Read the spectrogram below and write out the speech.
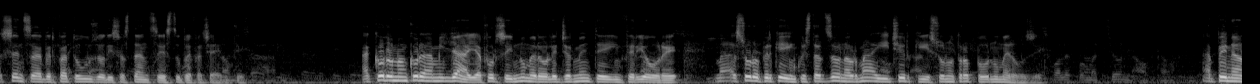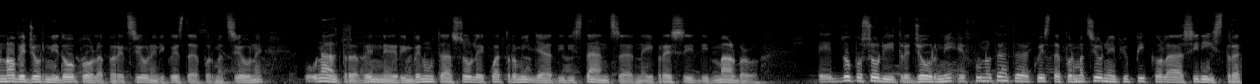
senza aver fatto uso di sostanze stupefacenti. Accorrono ancora migliaia, forse in numero leggermente inferiore, ma solo perché in questa zona ormai i cerchi sono troppo numerosi. Appena nove giorni dopo l'apparizione di questa formazione, un'altra venne rinvenuta a sole quattro miglia di distanza nei pressi di Marlborough e dopo soli tre giorni fu notata questa formazione più piccola a sinistra.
